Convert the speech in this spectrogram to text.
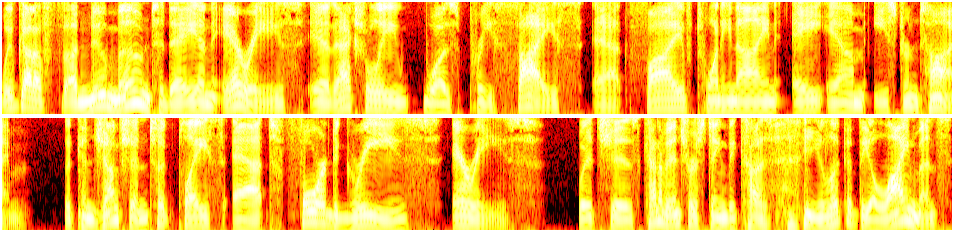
We've got a, a, new moon today in Aries. It actually was precise at 5:29 a.m. Eastern Time. The conjunction took place at 4 degrees Aries, which is kind of interesting because you look at the alignments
